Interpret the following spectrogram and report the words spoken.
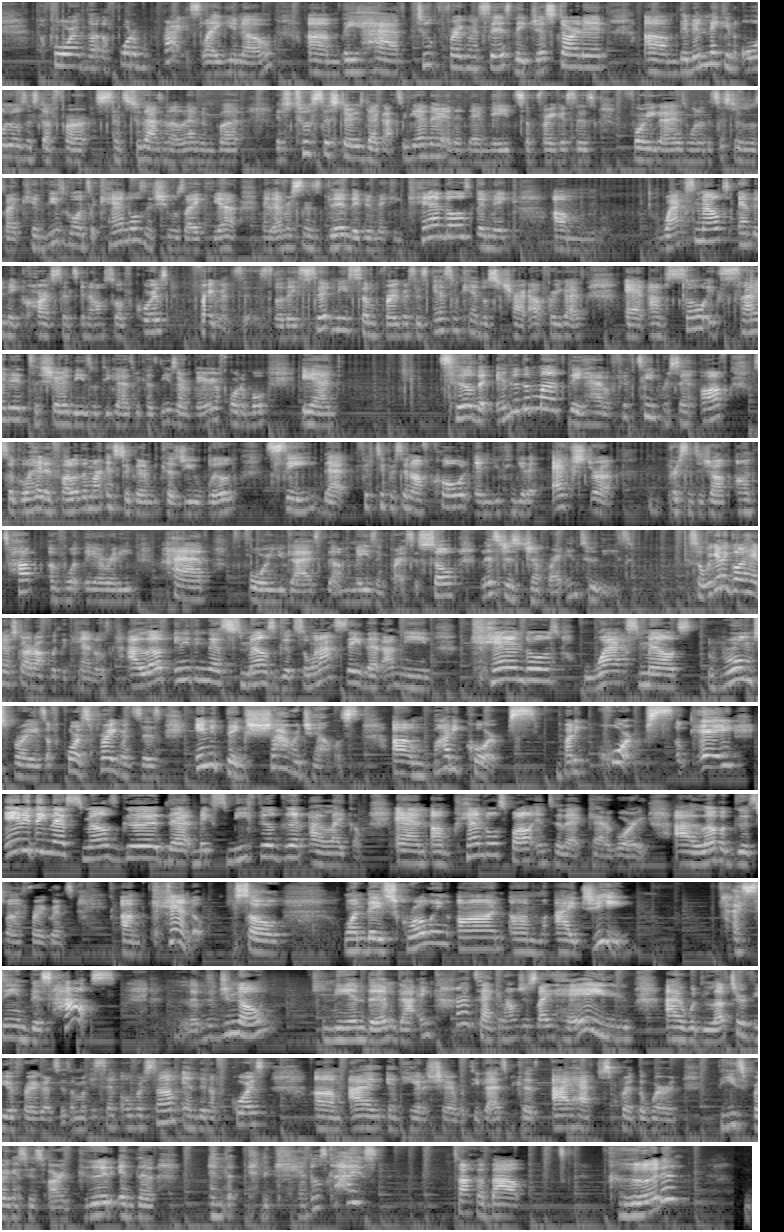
for the affordable price. Like you know um, they have two fragrances. They just started. Um, they've been making oils and stuff for since 2011 but it's two sisters that got together and then they made some fragrances for you guys. One of the sisters was like can these go into candles? And she was like yeah. And ever since then they've been making candles. They make um, wax melts and they make car scents and also of course fragrances. So they sent me some fragrances and some candles to try out for you guys and I'm so excited to share these with you guys because these are very affordable and till the end of the month they have a 15% off. So go ahead and follow them on Instagram because you will see that 15% off code and you can get an extra percentage off on top of what they already have for you guys the amazing prices so let's just jump right into these so we're gonna go ahead and start off with the candles. I love anything that smells good. So when I say that, I mean candles, wax melts, room sprays, of course, fragrances, anything, shower gels, um, body corpse, body corpse okay? Anything that smells good that makes me feel good i like them and um, candles fall into that category. I love a good smelling fragrance um, candle. So one day scrolling on um, ig i seen this house. Little did you know me and them got in contact and I was just like, hey, I would love to review your fragrances. I'm gonna send over some and then of course, um, I am here to share with you guys because I have to spread the word. These fragrances are good in the, in the, in the candles, guys. Talk about good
